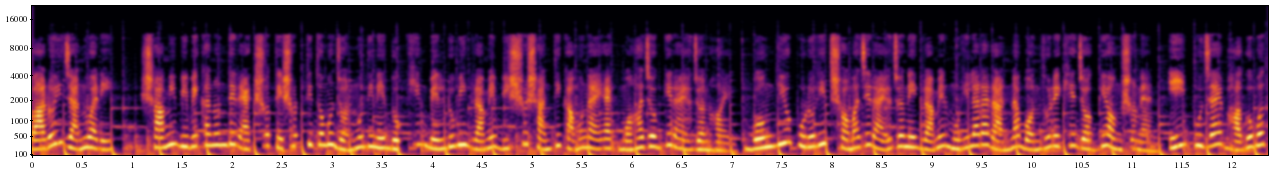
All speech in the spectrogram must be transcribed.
বারোই জানুয়ারি, স্বামী বিবেকানন্দের একশো তেষট্টিতম জন্মদিনে দক্ষিণ বেলডুবি গ্রামে বিশ্ব শান্তি কামনায় এক মহাযজ্ঞের আয়োজন হয়। বঙ্গীয় পুরোহিত সমাজের আয়োজনে গ্রামের মহিলারা রান্না বন্ধ রেখে যজ্ঞে অংশ নেন। এই পূজায় ভাগবত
